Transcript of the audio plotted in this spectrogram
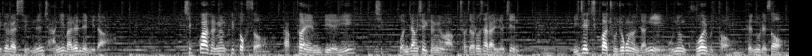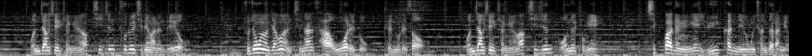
해결할 수 있는 장이 마련됩니다. 치과 경영 필독서 닥터 MBA 원장실 경영학 저자로 잘 알려진 이젤 치과 조종원 원장이 오는 9월부터 대놀에서 원장실 경영학 시즌 2를 진행하는데요. 조종원 원장은 지난 4, 5월에도 대놀에서 원장실 경영학 시즌 1을 통해 치과 경영에 유익한 내용을 전달하며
